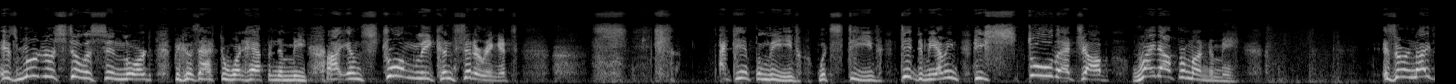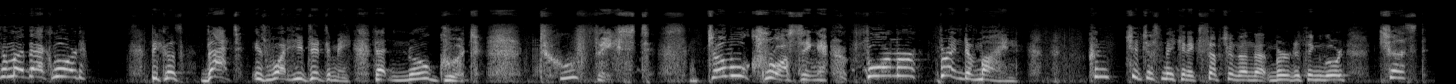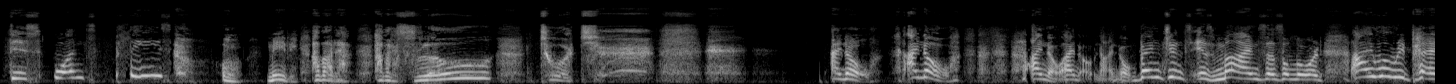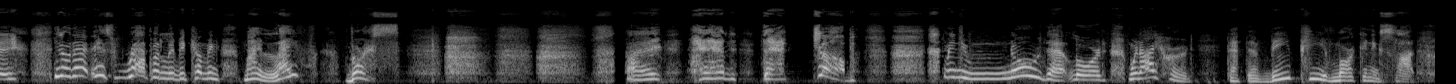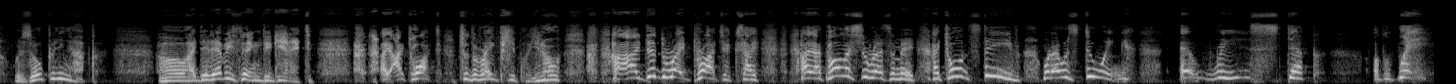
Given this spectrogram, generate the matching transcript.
Is murder still a sin, Lord? Because after what happened to me, I am strongly considering it. I can't believe what Steve did to me. I mean, he stole that job right out from under me. Is there a knife in my back, Lord? Because that is what he did to me. That no good, two faced, double crossing former friend of mine. Couldn't you just make an exception on that murder thing, Lord? Just this once, please? Oh, maybe. How about a, how about a slow torture? I know, I know, I know, I know, I know. Vengeance is mine, says the Lord. I will repay. You know, that is rapidly becoming my life verse. I had that job. I mean, you know that, Lord. When I heard that the VP of marketing slot was opening up, Oh, I did everything to get it. I, I talked to the right people, you know. I, I did the right projects. I, I, I polished the resume. I told Steve what I was doing every step of the way.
